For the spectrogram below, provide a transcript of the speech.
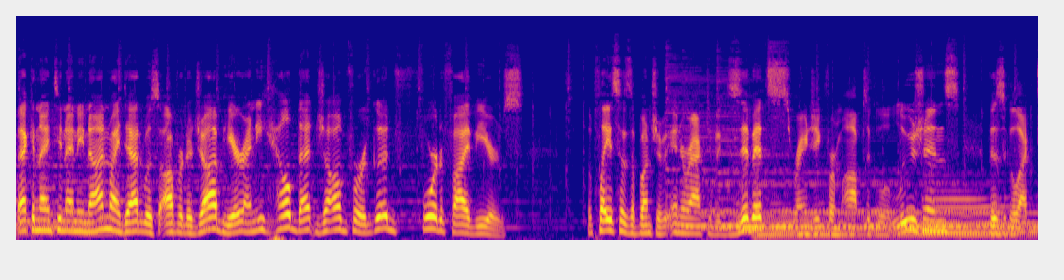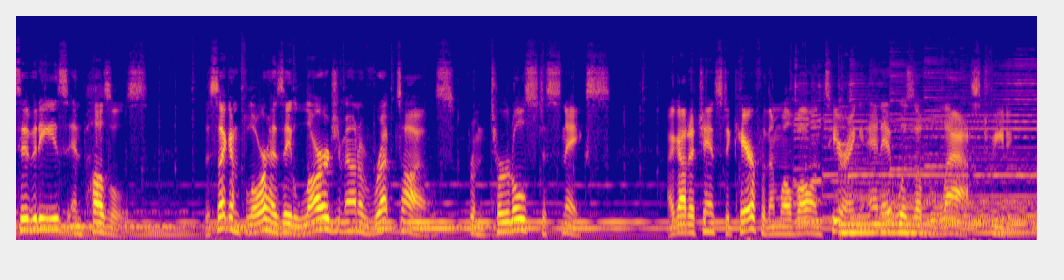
Back in 1999, my dad was offered a job here, and he held that job for a good four to five years. The place has a bunch of interactive exhibits, ranging from optical illusions, physical activities, and puzzles. The second floor has a large amount of reptiles, from turtles to snakes. I got a chance to care for them while volunteering, and it was a blast feeding them.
